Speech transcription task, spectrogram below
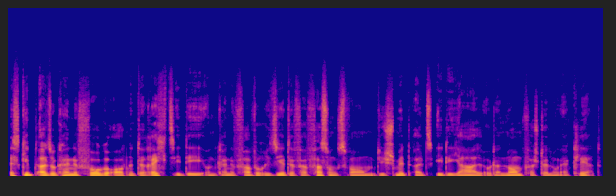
Es gibt also keine vorgeordnete Rechtsidee und keine favorisierte Verfassungsform, die Schmidt als Ideal oder Normverstellung erklärt.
